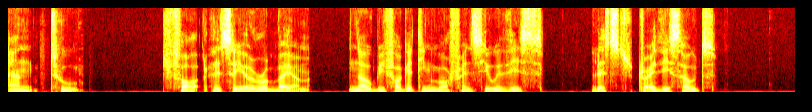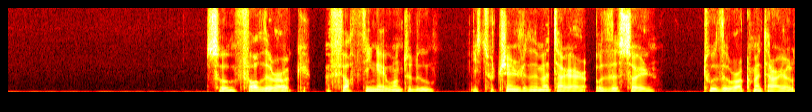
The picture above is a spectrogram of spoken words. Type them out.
and 2 for, let's say, a rock biome. Now, before getting more fancy with this, let's try this out. So for the rock, the first thing I want to do is to change the material of the soil to the rock material.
